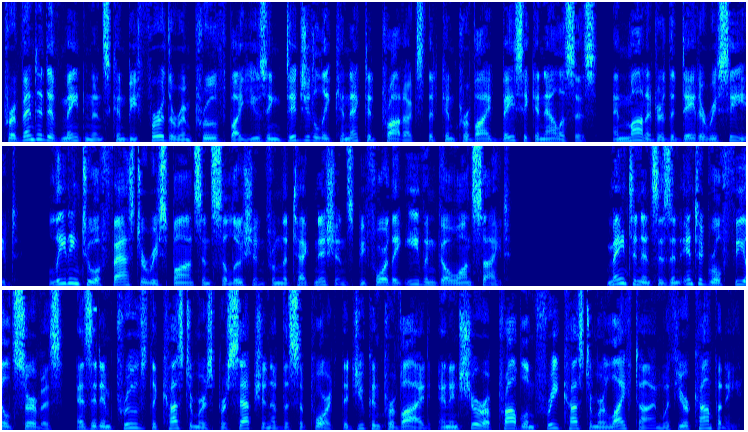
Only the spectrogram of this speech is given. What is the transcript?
Preventative maintenance can be further improved by using digitally connected products that can provide basic analysis and monitor the data received, leading to a faster response and solution from the technicians before they even go on site. Maintenance is an integral field service as it improves the customer's perception of the support that you can provide and ensure a problem free customer lifetime with your company.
